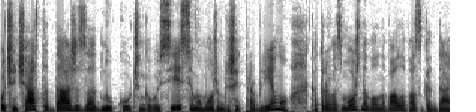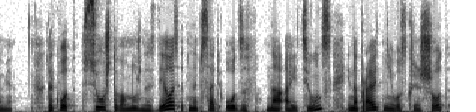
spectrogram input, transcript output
очень часто даже за одну коучинговую сессию мы можем решить проблему, которая, возможно, волновала вас годами. Так вот, все, что вам нужно сделать, это написать отзыв на iTunes и направить мне его скриншот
